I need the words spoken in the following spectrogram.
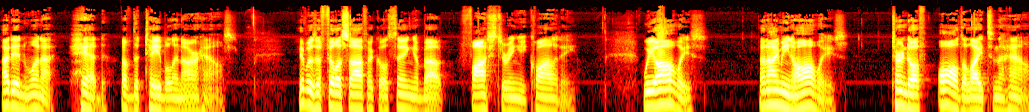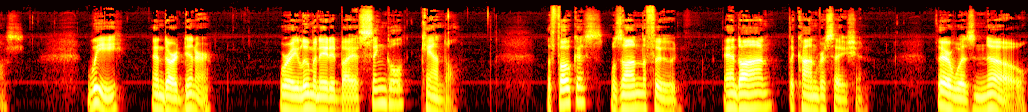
I didn't want a head of the table in our house. It was a philosophical thing about fostering equality. We always and I mean always, turned off all the lights in the house. We, and our dinner, were illuminated by a single candle. The focus was on the food and on the conversation. There was no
